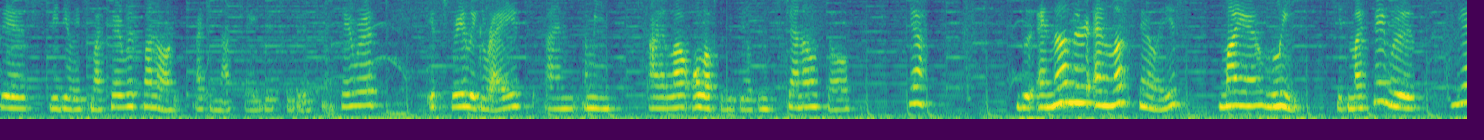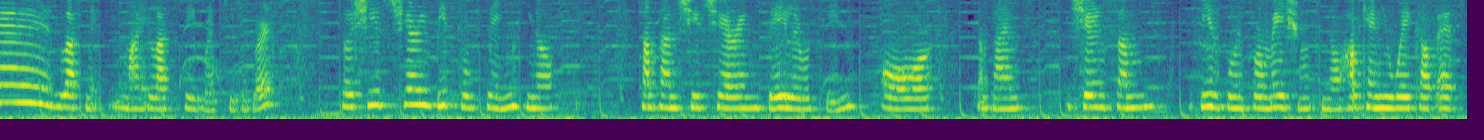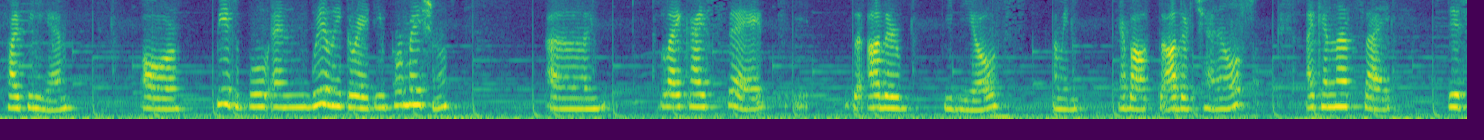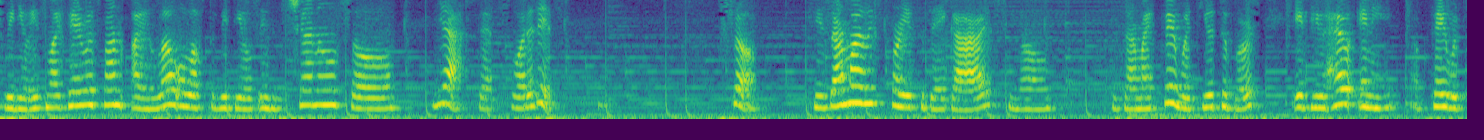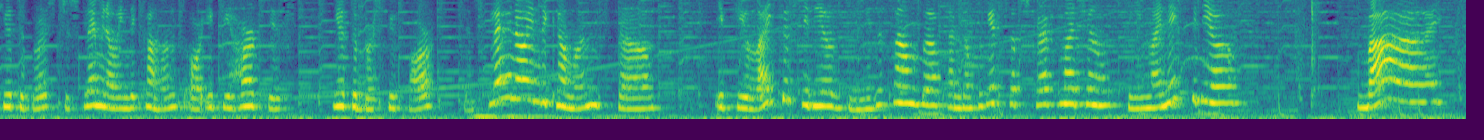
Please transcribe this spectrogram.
this video is my favorite one or I cannot say this video is my favorite. It's really great and I mean I love all of the videos in this channel so yeah. The another and last channel is Maya Lee. She's my favorite. Yay! Last my last favorite YouTuber. So she's sharing beautiful things, you know. Sometimes she's sharing daily routine or sometimes sharing some beautiful information, you know, how can you wake up at 5 p.m. or beautiful and really great informations. Uh, like I said, the other videos, I mean, about the other channels, I cannot say this video is my favorite one. I love all of the videos in this channel, so yeah, that's what it is. So, these are my list for you today, guys. You know, these are my favorite YouTubers. If you have any favorite YouTubers, just let me know in the comments. Or if you heard these YouTubers before, just let me know in the comments. So, if you like this video, give me the thumbs up and don't forget to subscribe to my channel. See you in my next video. Bye!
